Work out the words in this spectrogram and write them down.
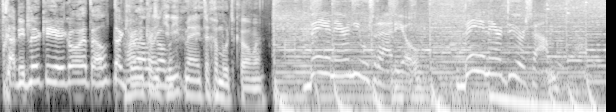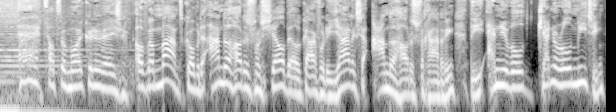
Het gaat niet lukken hier, ik hoor het al. Dankjewel, Waarom kan ik je niet mee tegemoet komen. BNR Nieuwsradio. BNR Duurzaam. Uh, het had zo mooi kunnen wezen. Over een maand komen de aandeelhouders van Shell bij elkaar voor de jaarlijkse aandeelhoudersvergadering, de Annual General Meeting.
